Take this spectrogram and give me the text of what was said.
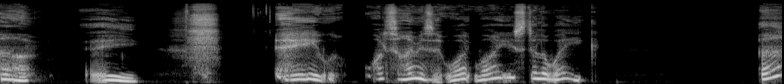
Oh, hey. Hey, what time is it? Why, why are you still awake? Huh?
